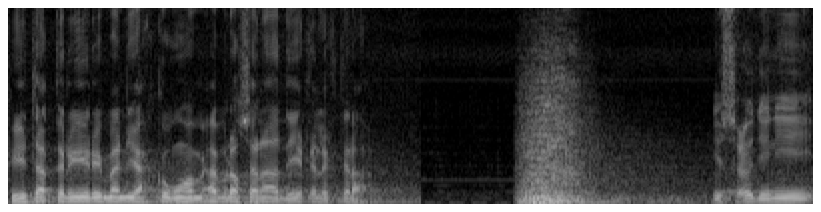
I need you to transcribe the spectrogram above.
في تقرير من يحكمهم عبر صناديق الاقتراع. يسعدني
